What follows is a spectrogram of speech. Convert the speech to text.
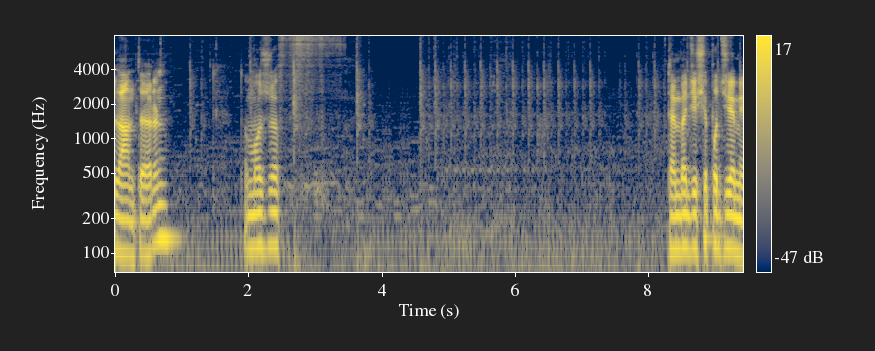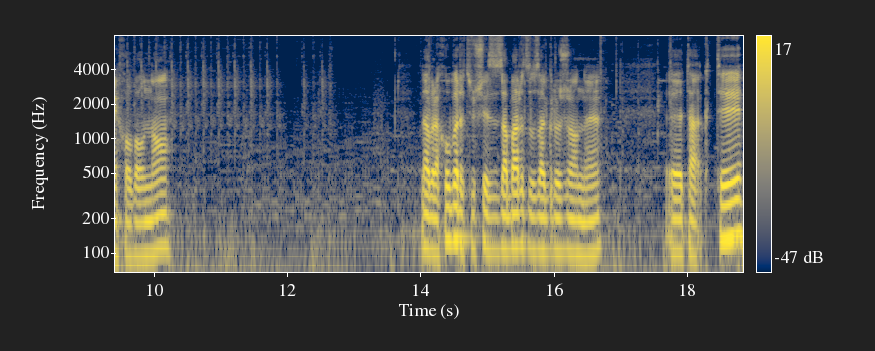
Lantern. To może. W... Ten będzie się pod ziemię chował, no. Dobra, Hubert już jest za bardzo zagrożony. E, tak, ty.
